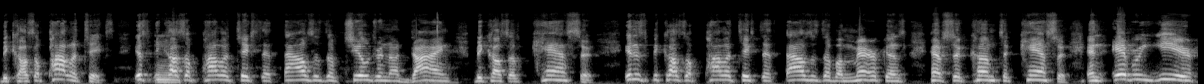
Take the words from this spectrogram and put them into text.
because of politics. It's mm. because mm. of politics that thousands of children are dying because of cancer. It is because of politics that thousands of Americans have succumbed to cancer. And every year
